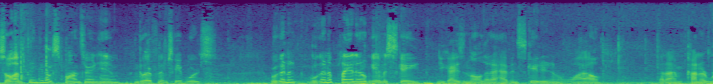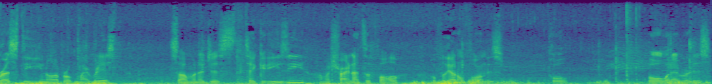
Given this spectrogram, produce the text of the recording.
So I'm thinking of sponsoring him and Glare Flame Skateboards. We're gonna we're gonna play a little game of skate. You guys know that I haven't skated in a while. That I'm kind of rusty. You know, I broke my wrist. So I'm gonna just take it easy. I'm gonna try not to fall. Hopefully I don't fall in this pool. bowl, whatever it is.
